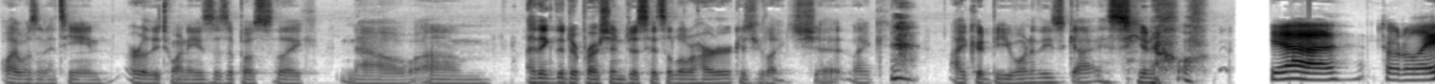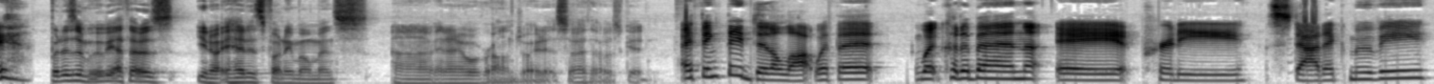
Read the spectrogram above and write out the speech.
well, I wasn't a teen, early twenties, as opposed to like now. Um, I think the depression just hits a little harder because you're like, shit, like I could be one of these guys, you know. Yeah, totally. but as a movie, I thought it was, you know, it had its funny moments, uh, and I overall enjoyed it, so I thought it was good. I think they did a lot with it. What could have been a pretty static movie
